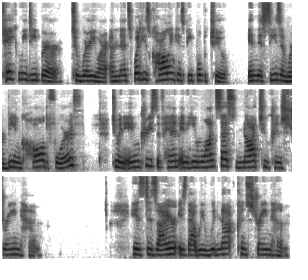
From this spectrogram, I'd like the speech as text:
Take me deeper to where you are. And that's what he's calling his people to in this season. We're being called forth to an increase of him, and he wants us not to constrain him. His desire is that we would not constrain him,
